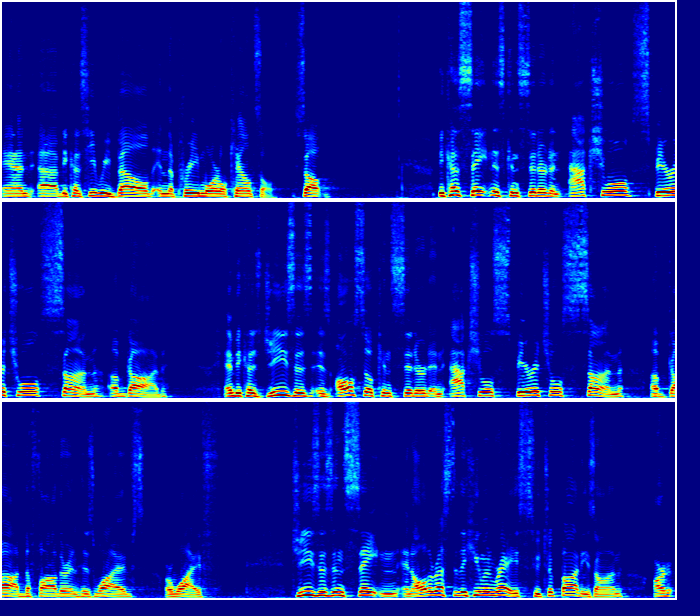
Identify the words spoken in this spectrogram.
and uh, because he rebelled in the premortal council. So, because Satan is considered an actual spiritual son of God, and because Jesus is also considered an actual spiritual son of God, the Father and his wives or wife, Jesus and Satan and all the rest of the human race who took bodies on are,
